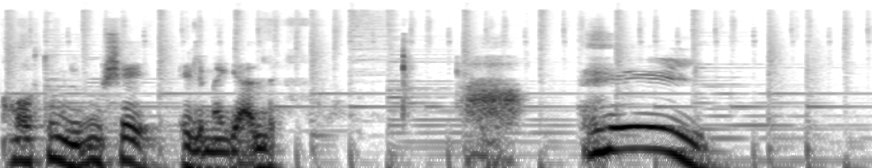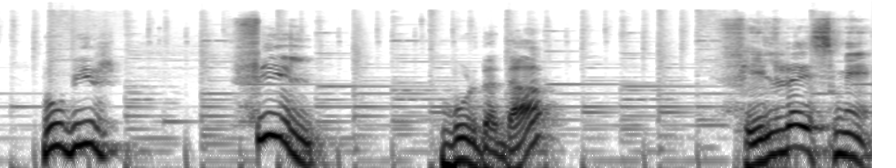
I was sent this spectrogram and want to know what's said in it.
Hortum gibi bir şey elime geldi. Hey! Bu bir fil. Burada da fil resmi.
